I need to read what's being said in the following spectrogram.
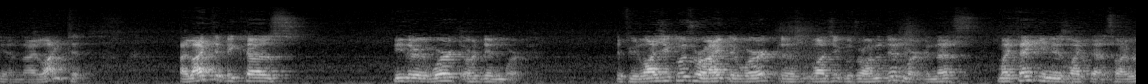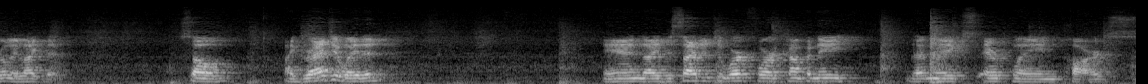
and I liked it. I liked it because either it worked or it didn't work. If your logic was right, it worked. If logic was wrong, it didn't work. And that's my thinking is like that, so I really liked it. So I graduated and I decided to work for a company that makes airplane parts,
